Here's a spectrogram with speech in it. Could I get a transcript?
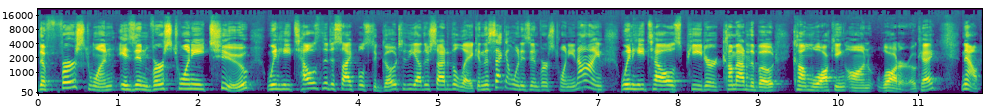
the first one is in verse 22 when he tells the disciples to go to the other side of the lake. And the second one is in verse 29 when he tells Peter, come out of the boat, come walking on water, okay? Now,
